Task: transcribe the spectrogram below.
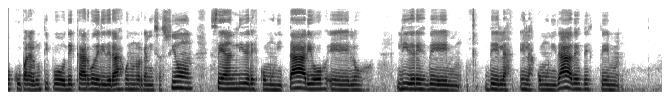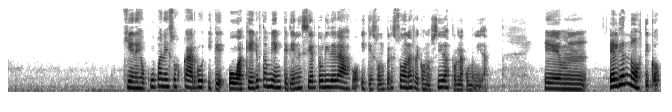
ocupan algún tipo de cargo de liderazgo en una organización, sean líderes comunitarios, eh, los líderes de, las, en las comunidades, de este, quienes ocupan esos cargos y que, o aquellos también que tienen cierto liderazgo y que son personas reconocidas por la comunidad. Em, el diagnóstico,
